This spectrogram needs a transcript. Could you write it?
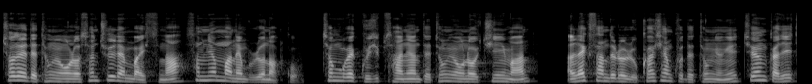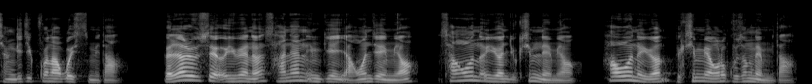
초대 대통령으로 선출된 바 있으나 3년 만에 물러났고 1994년 대통령으로 취임한 알렉산드르 루카셴쿠 대통령이 최근까지 장기 집권하고 있습니다. 벨라루스의 의회는 4년 임기의 양원제이며 상원 의원 64명, 하원 의원 110명으로 구성됩니다.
